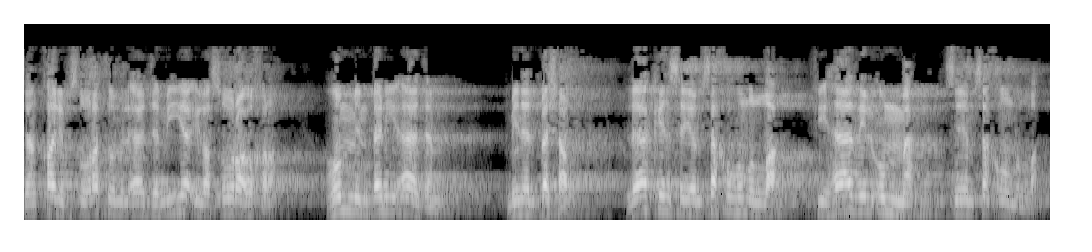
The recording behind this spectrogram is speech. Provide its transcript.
تنقلب صورتهم الآدمية إلى صورة أخرى. هم من بني آدم من البشر لكن سيمسخهم الله. في هذه الأمة سيمسخهم الله.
